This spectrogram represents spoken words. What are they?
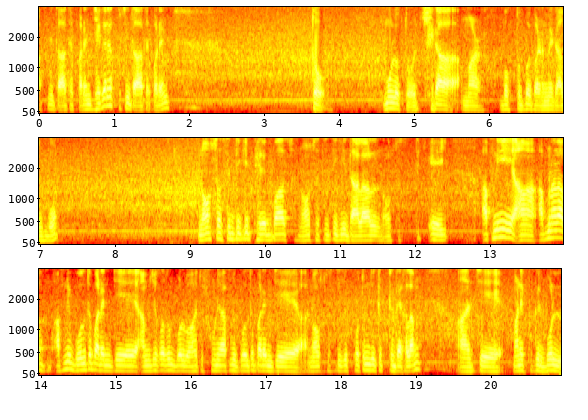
আপনি দাঁড়াতে পারেন, যেখানে খুশি দাঁড়াতে পারেন। তো, মূলত সেটা আমার বক্তব্য এবার আমি রাখব। নওসাদ সিদ্দিকি ফেরেবাজ নওসাদ সিদ্দিকি দালাল নওসাদ সিদ্দিকি এই আপনি আপনারা, আপনি বলতে পারেন যে, আমি যে কথা বলব, হয়তো শুনে আপনি বলতে পারেন যে নওসাদ প্রথম যে ক্লিপটা দেখালাম যে মানিক ফকির বলল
